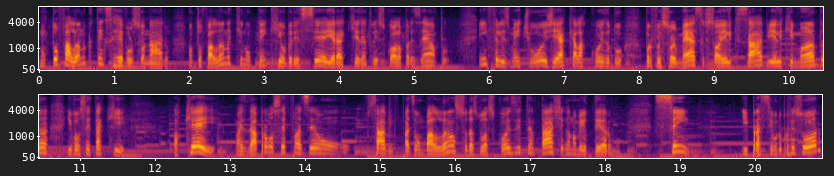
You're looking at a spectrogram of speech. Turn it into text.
Não estou falando que tem que ser revolucionário, não estou falando que não tem que obedecer a hierarquia dentro da escola, por exemplo. Infelizmente hoje é aquela coisa do professor mestre, só ele que sabe, ele que manda e você está aqui. Ok, mas dá para você fazer um, sabe, fazer um balanço das duas coisas e tentar chegar no meio termo, sem ir para cima do professor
